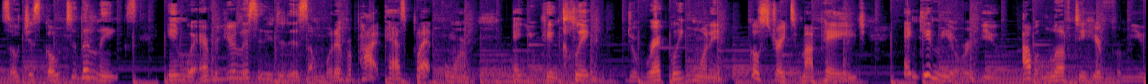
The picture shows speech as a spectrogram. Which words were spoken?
So just go to the links in wherever you're listening to this on whatever podcast platform and you can click directly on it. Go straight to my page and give me a review. I would love to hear from you.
